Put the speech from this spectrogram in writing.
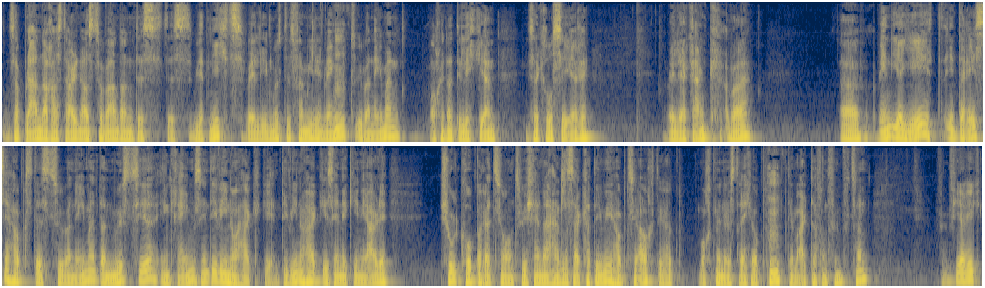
unser Plan nach Australien auszuwandern, das, das wird nichts, weil ich muss das Familienweingut übernehmen. Mache ich natürlich gern, ist eine große Ehre, weil er krank war. Äh, wenn ihr je Interesse habt, das zu übernehmen, dann müsst ihr in Krems in die Winohag gehen. Die Winohag ist eine geniale Schulkooperation zwischen einer Handelsakademie, habt ihr auch, die hat, macht man in Österreich ab dem Alter von 15, fünfjährig.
